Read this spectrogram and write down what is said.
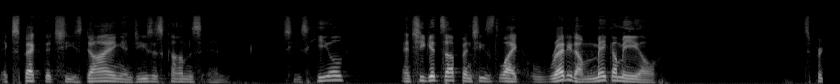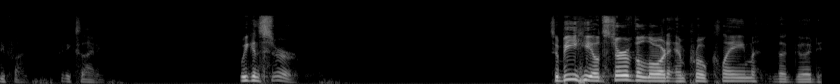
expect that she's dying, and Jesus comes and She's healed, and she gets up and she's like ready to make a meal. It's pretty fun, pretty exciting. We can serve. So be healed, serve the Lord, and proclaim the good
